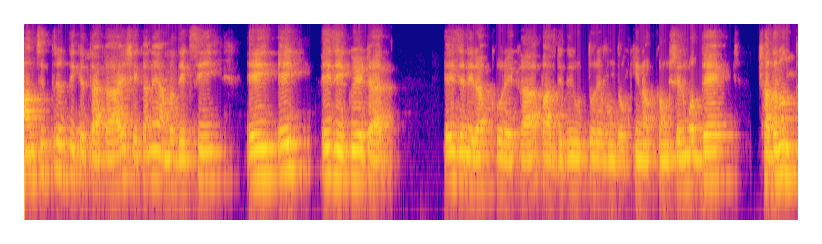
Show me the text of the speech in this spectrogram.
মানচিত্রের দিকে তাকাই, সেখানে আমরা দেখছি এই এই এই যে ইকুয়েটার এই যে নিরক্ষরেখা, পাঁচ ডিগ্রি উত্তর এবং দক্ষিণ অক্ষাংশের মধ্যে সাধারণত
